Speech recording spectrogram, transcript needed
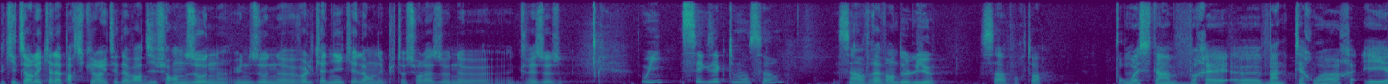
Le Kitterley qui a la particularité d'avoir différentes zones, une zone euh, volcanique, et là, on est plutôt sur la zone euh, gréseuse. Oui, c'est exactement ça. C'est un vrai vin de lieu, ça, pour toi? Pour moi, c'est un vrai euh, vin de terroir, et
